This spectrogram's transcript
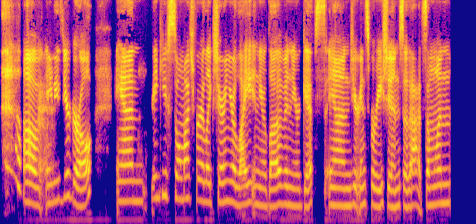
um, Annie's your girl. And thank you so much for like sharing your light and your love and your gifts and your inspiration so that someone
